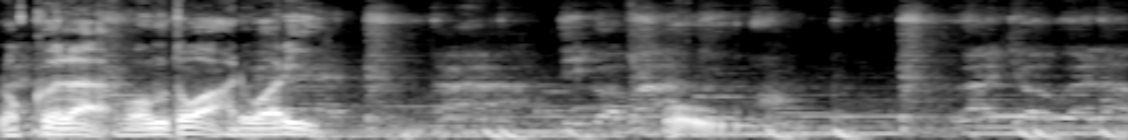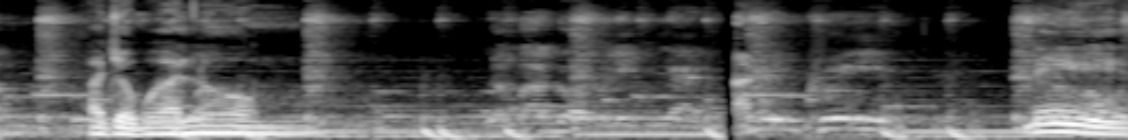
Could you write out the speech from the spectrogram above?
Lokal lah Korang bertuah dua hari. Oh. Raja Beralom. Damn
